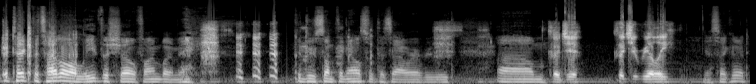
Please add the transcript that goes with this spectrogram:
could take the title. I'll leave the show. Fine by me. could do something else with this hour every week. Um, Could you? Could you really? yes, I could.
